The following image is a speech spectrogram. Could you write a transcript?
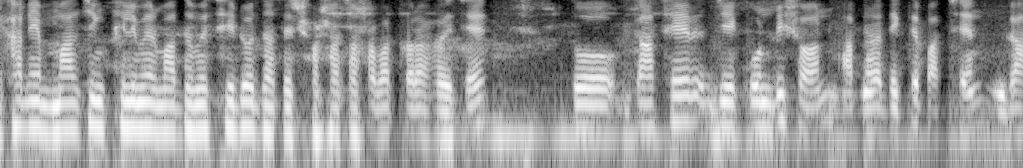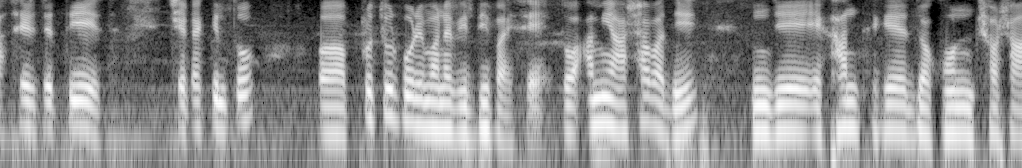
এখানে মালচিং ফিল্মের মাধ্যমে সিডো জাতের শশা চাষাবাদ করা হয়েছে। তো গাছের যে কন্ডিশন আপনারা দেখতে পাচ্ছেন, গাছের যে তেজ, সেটা কিন্তু প্রচুর পরিমাণে বৃদ্ধি পাইছে। তো আমি আশাবাদী যে এখান থেকে যখন শশা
